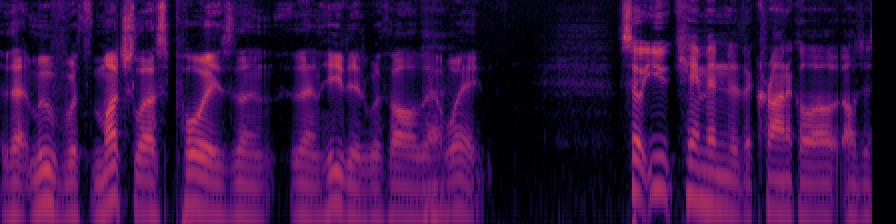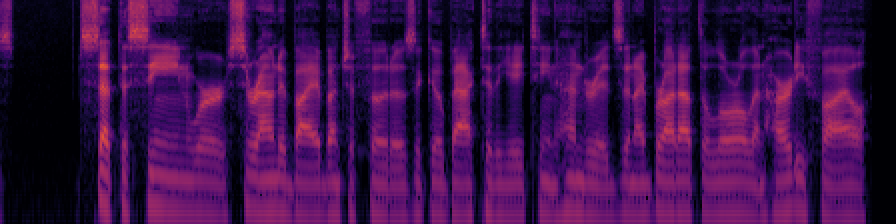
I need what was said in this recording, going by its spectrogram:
that move with much less poise than than he did with all that Yeah. weight. So you came into the Chronicle. I'll, I'll just set the scene. We're surrounded by a bunch of photos that go back to the 1800s, and I brought out the Laurel and Hardy file.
